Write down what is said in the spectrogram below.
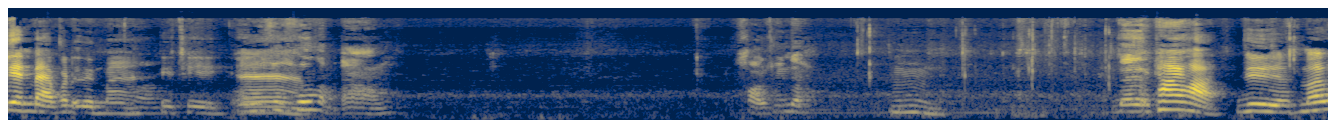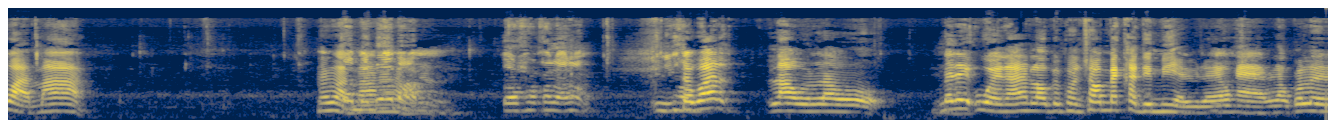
เรียนแบบคนอื่นมาอ๋อทีทีอันนี้คือเครื่องสำอาง ขอชิ้นเดียวอืมเด็ดใช่ค่ะ ดีไม่หวานมาก ไม่หวานแต่มัมานกได้ไม่หแบวาบนมากตัวช็อกโกแลตอะอันนี้ทำแต่ว่าเราเราไม่ได้อวยนะ เราเป็นคนชอบแมคคาเดเมียอยู่แล้วไงเราก็เลย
